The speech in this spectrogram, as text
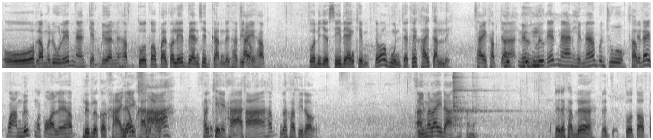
โอ้เรามาดูเลดแมน7เดือนนะครับ ตัวต่อไปก็เลดแบนเช่นกันนะครับพี่ใช่น้องครับ ตัวนี้จะสีแดงเข้ม แต่ว่าหุ่นจะคล้าย ๆ กันเลย ใช่ครับจะลึกหนึ่งลึกเลดแมนเห็นไหมครับบุญชูครับจะได้ความลึกมาก่อนเลยครับ ลึกแล้วก็ขาใหแล้ญ่วขาขาหลังสังเกตขาขาครับนะครับพี่น้องสีมาไล่ด่าเดี๋ยวนะครับเด้อเดี๋ยวตัวต่อไป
